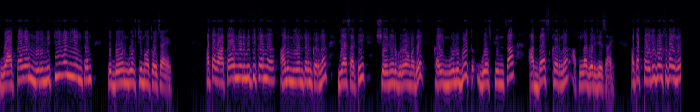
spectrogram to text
वातावरण निर्मिती व नियंत्रण हे दोन गोष्टी महत्त्वाच्या आहेत. आता वातावरण निर्मिती करणं आणि नियंत्रण करणं यासाठी शेडनेट गृहामध्ये काही मूलभूत गोष्टींचा अभ्यास करणं आपल्याला गरजेचं आहे. आता पहिली गोष्ट पाहिलं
